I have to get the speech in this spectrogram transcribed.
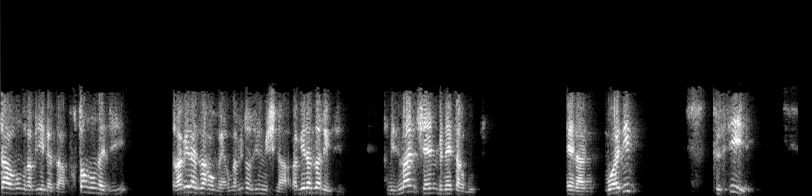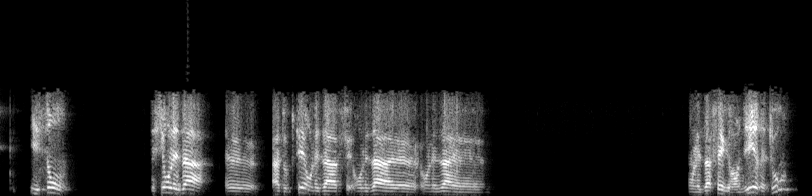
ça au de Rabbi Lazar Pourtant, on a dit, Rabbi Lazar Omer, on a vu dans une Mishnah, Rabbi Lazar, il dit, Bizman Shen Benet Arbut. Enan, Moadim, que si ils sont si on les a euh, adoptés, on les a fait, on les a, euh, on les a, euh, on les a fait grandir et tout.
